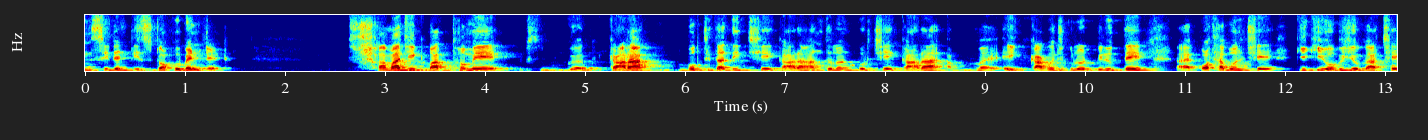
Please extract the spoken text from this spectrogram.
incident is documented সামাজিক মাধ্যমে, কারা বক্তৃতা দিচ্ছে, কারা আন্দোলন করছে, কারা এই কাগজগুলোর বিরুদ্ধে কথা বলছে, কি কি অভিযোগ আছে,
